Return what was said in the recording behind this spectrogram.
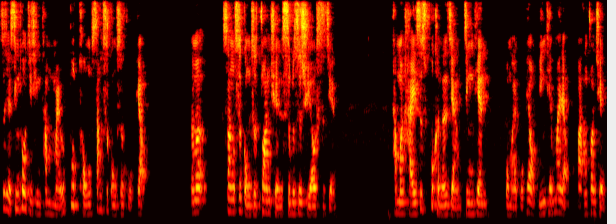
这些信托基金它买入不同上市公司股票，那么上市公司赚钱是不是需要时间？他们还是不可能讲今天我买股票，明天卖了马上赚钱，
